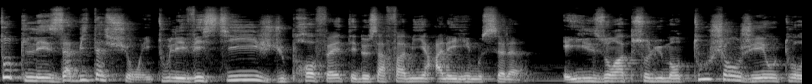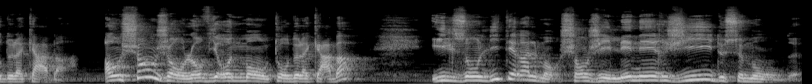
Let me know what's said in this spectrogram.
toutes les habitations et tous les vestiges du prophète et de sa famille alayhi Et ils ont absolument tout changé autour de la Kaaba. En changeant l'environnement autour de la Kaaba, ils ont littéralement changé l'énergie de ce monde.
